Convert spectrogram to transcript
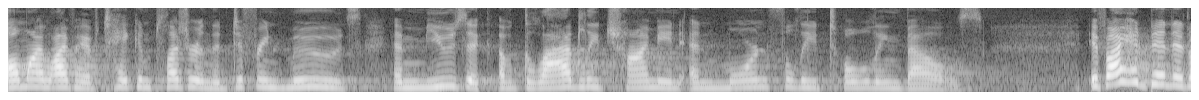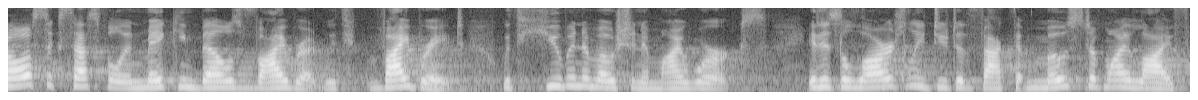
All my life, I have taken pleasure in the differing moods and music of gladly chiming and mournfully tolling bells. If I had been at all successful in making bells vibrate with, vibrate with human emotion in my works, it is largely due to the fact that most of my life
